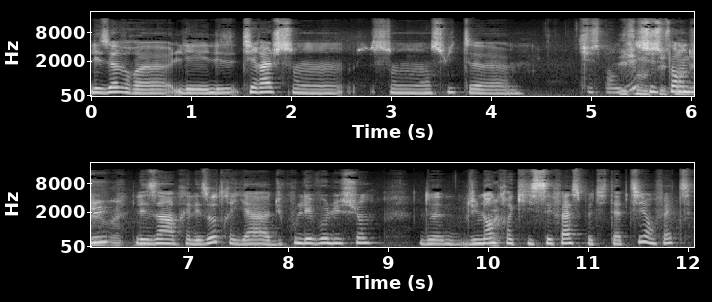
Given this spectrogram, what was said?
les œuvres, euh, les, les tirages sont, sont ensuite euh, suspendus ouais. les uns après les autres. Et il y a du coup l'évolution d'une encre qui s'efface petit à petit, en fait.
